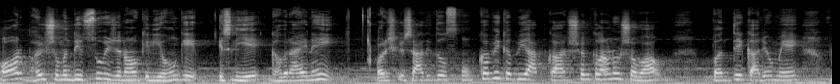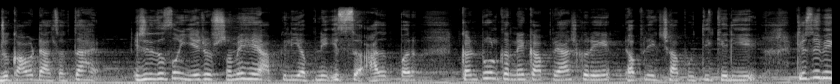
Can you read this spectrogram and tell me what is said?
और भविष्य संबंधी सुविधाओं के लिए होंगे, इसलिए घबराए नहीं। और इसके साथ ही दोस्तों कभी कभी आपका संकलानु स्वभाव बनते कार्यों में रुकावट डाल सकता है। इसलिए दोस्तों, ये जो समय है आपके लिए अपनी इस आदत पर कंट्रोल करने का प्रयास करें अपनी इच्छा पूर्ति के लिए। किसी भी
